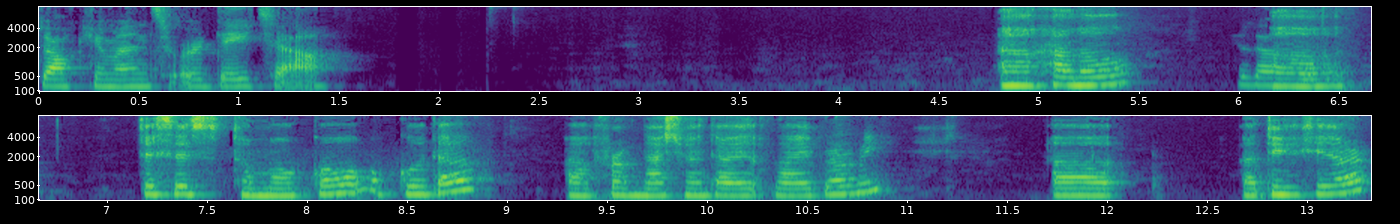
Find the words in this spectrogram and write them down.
documents or data. Uh, hello. Hello. Uh, this is Tomoko Okuda uh, from National Diet Library. Uh, do you hear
